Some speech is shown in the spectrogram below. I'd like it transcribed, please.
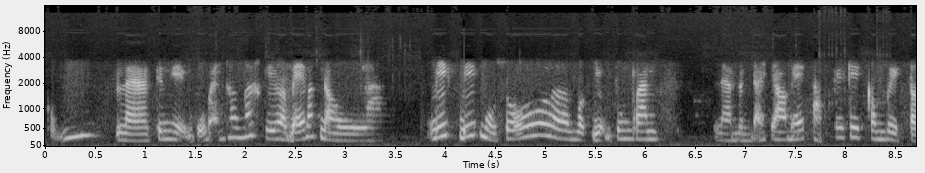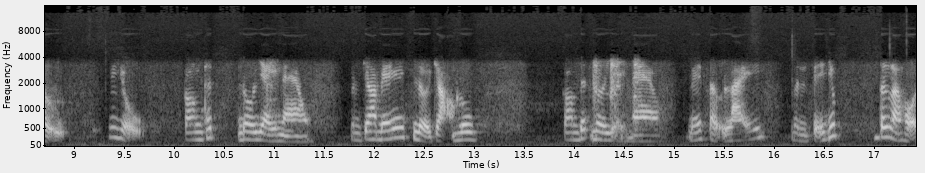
Cũng là kinh nghiệm của bản thân á. Khi mà bé bắt đầu biết biết một số ờ, vật dụng xung quanh là mình đã cho bé tập cái cái công việc tự. Ví dụ, con thích đôi giày nào, mình cho bé lựa chọn luôn. Con thích đôi giày nào, bé tự lấy, mình sẽ giúp tức là hỗ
